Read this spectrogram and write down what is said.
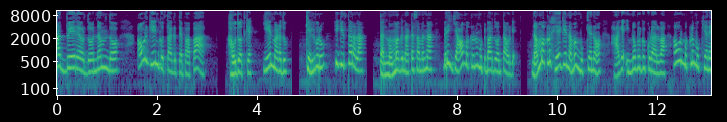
ಅದು ಬೇರೆಯವ್ರದ್ದು ನಮ್ದು, ಅವ್ರಿಗೇನು ಗೊತ್ತಾಗುತ್ತೆ ಪಾಪ? ಹೌದು ಅದಕ್ಕೆ ಏನು ಮಾಡೋದು? ಕೆಲವರು ಹೀಗಿರ್ತಾರಲ್ಲ. ತನ್ನ ಮೊಮ್ಮಗನ ಆಟ ಸಾಮಾನ ಬೇರೆ ಯಾವ ಮಕ್ಕಳನ್ನು ಮುಟ್ಟಬಾರ್ದು ಅಂತ ಅವ್ರಿಗೆ. ನಮ್ಮ ಮಕ್ಕಳು ಹೇಗೆ ನಮಗೆ ಮುಖ್ಯನೋ ಹಾಗೆ ಇನ್ನೊಬ್ರಿಗೂ ಕೂಡ ಅಲ್ವಾ? ಅವ್ರ ಮಕ್ಕಳು ಮುಖ್ಯನೇ.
